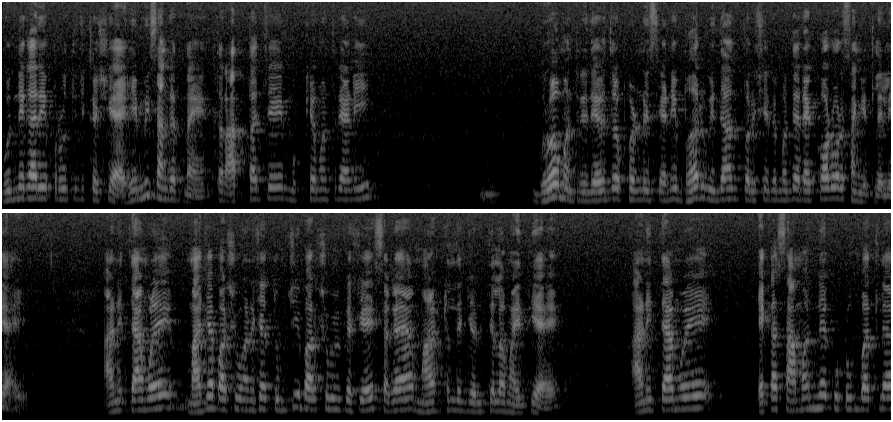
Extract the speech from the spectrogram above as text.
गुन्हेगारी प्रवृत्तीची कशी आहे हे मी सांगत नाही. तर आत्ताचे मुख्यमंत्री आणि गृहमंत्री देवेंद्र फडणवीस यांनी भर विधान परिषदेमध्ये रेकॉर्डवर सांगितलेली आहे. आणि त्यामुळे माझ्या पार्श्वभूमीच्या तुमची पार्श्वभूमी कशी आहे सगळ्या महाराष्ट्रातल्या जनतेला माहिती आहे. आणि त्यामुळे एका सामान्य कुटुंबातल्या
